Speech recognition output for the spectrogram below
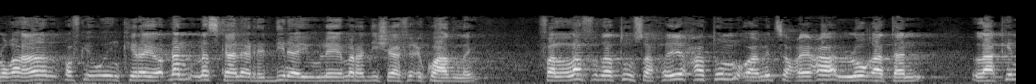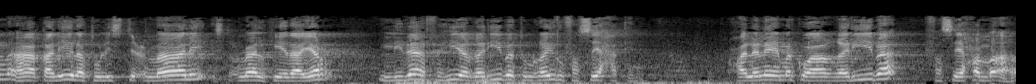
luqa ahaan qofkii uu inkiray oo dhan naskaana radinayo uu leeyahy mar haddii shaafici ku hadlay faallafdatu صaxiixaة waa mid صaxiixa luqatan laakinahaa qaliilaة اlisticmaali isticmaalkeedaa yar lidaa fahiya gariibat gayru fasiixatin waxaa la leeyahay marka waa gariiba fasiixa ma aha.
